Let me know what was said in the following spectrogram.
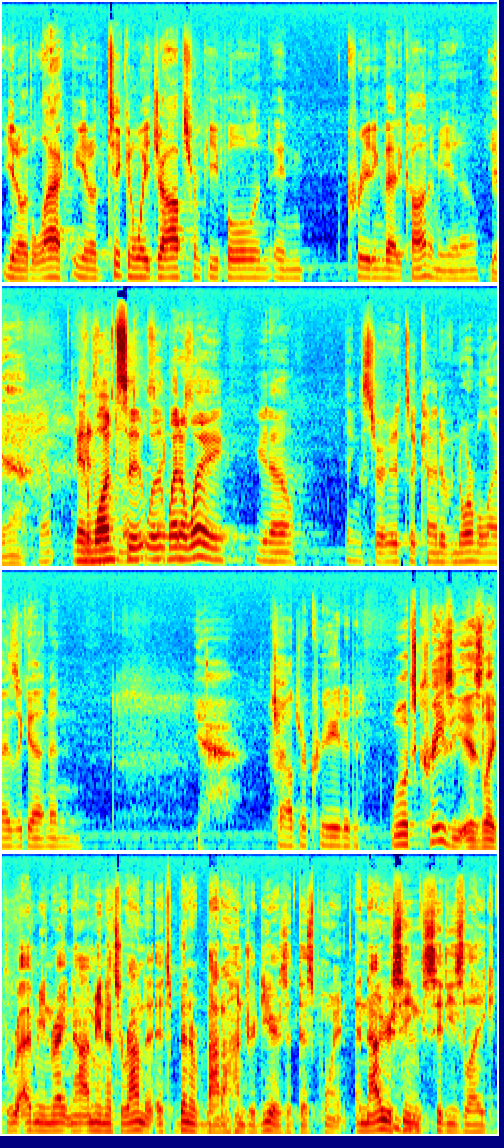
you know, the lack, you know, taking away jobs from people and, and creating that economy, you know. Yeah. Yep. And once it multiple went away, you know, things started to kind of normalize again and Yeah. jobs were created. Well, it's crazy. Is like I mean, right now, I mean, it's around. It's been about hundred years at this point, and now you're seeing cities like,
